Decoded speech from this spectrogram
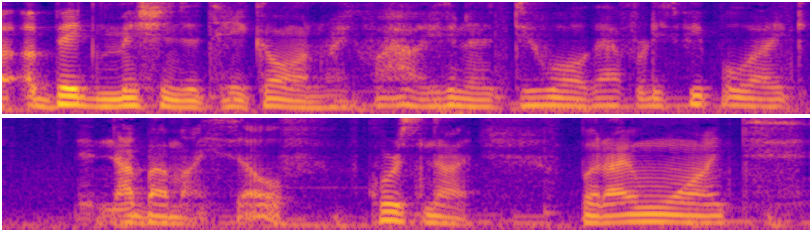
a big mission to take on. Like, wow, you're gonna do all that for these people? Like, not by myself, of course not. But I want.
